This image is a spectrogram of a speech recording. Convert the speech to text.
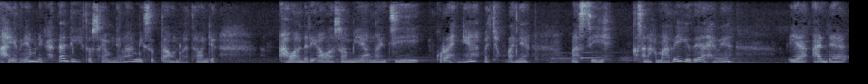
akhirnya menikah tadi terus saya menyelami setahun dua tahun. Dia awal dari awal suami yang ngaji Qurannya baca Qurannya masih ke sana kemari gitu ya akhirnya. Ya ada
